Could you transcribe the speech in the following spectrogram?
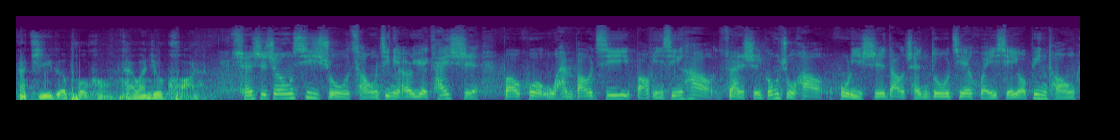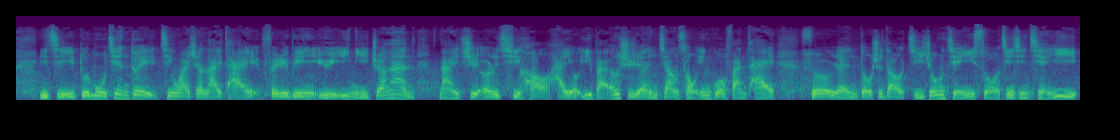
那几个破口，台湾就垮了。陈时中细数，从今年二月开始，包括武汉包机、宝瓶星号、钻石公主号护理师到成都接回携有病童，以及敦木舰队境外生来台、菲律宾与印尼专案，乃至二十七号还有一百二十人将从英国返台，所有人都是到集中检疫所进行检疫。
